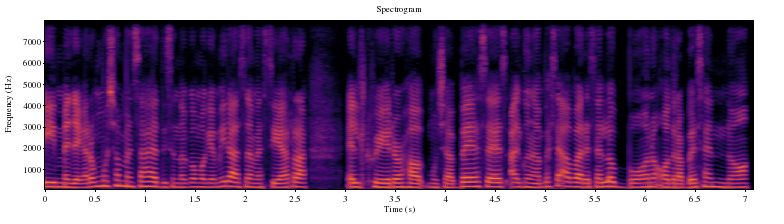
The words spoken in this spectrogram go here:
Y me llegaron muchos mensajes diciendo como que, mira, se me cierra el Creator Hub muchas veces, algunas veces aparecen los bonos, otras veces no.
